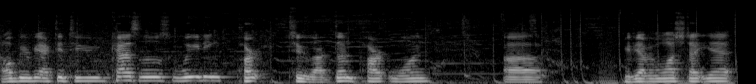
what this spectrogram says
I'll be reacting to Caslow's Waiting Part 2. I've done Part 1. Uh, if you haven't watched that yet,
